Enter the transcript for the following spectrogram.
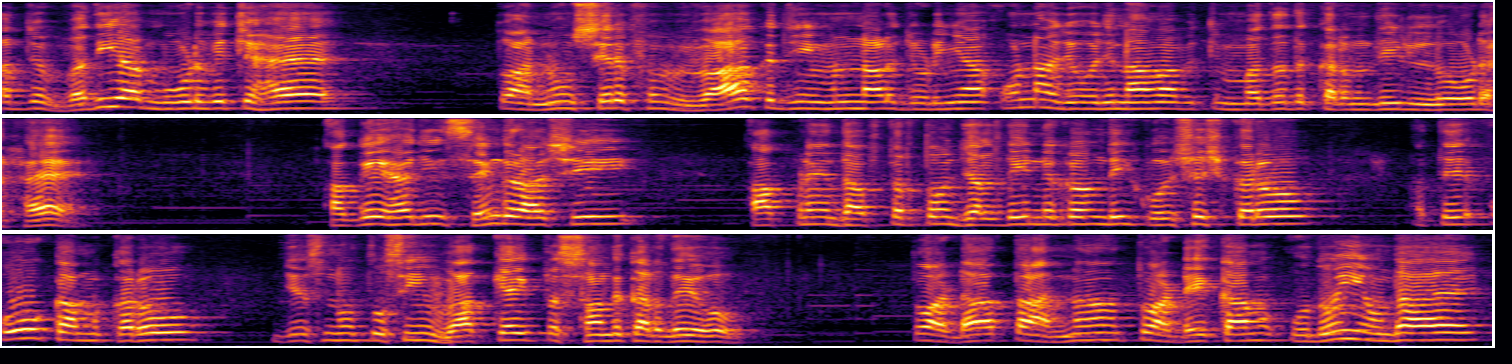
ਅੱਜ ਵਧੀਆ ਮੂਡ ਵਿੱਚ ਹੈ। ਤੁਹਾਨੂੰ ਸਿਰਫ ਵਿਵਾਹਕ ਜੀਵਨ ਨਾਲ ਜੁੜੀਆਂ ਉਹਨਾਂ ਯੋਜਨਾਵਾਂ ਵਿੱਚ ਮਦਦ ਕਰਨ ਦੀ ਲੋੜ ਹੈ। ਅੱਗੇ ਹੈ ਜੀ, ਸਿੰਘ ਰਾਸ਼ੀ, ਆਪਣੇ ਦਫ਼ਤਰ ਤੋਂ ਜਲਦੀ ਨਿਕਲਣ ਦੀ ਕੋਸ਼ਿਸ਼ ਕਰੋ ਅਤੇ ਉਹ ਕੰਮ ਕਰੋ ਜਿਸ ਨੂੰ ਤੁਸੀਂ ਵਾਕਿਆ ਹੀ ਪਸੰਦ ਕਰਦੇ ਹੋ। ਤੁਹਾਡਾ ਧਨ ਤੁਹਾਡੇ ਕੰਮ ਉਦੋਂ ਹੀ ਆਉਂਦਾ ਹੈ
